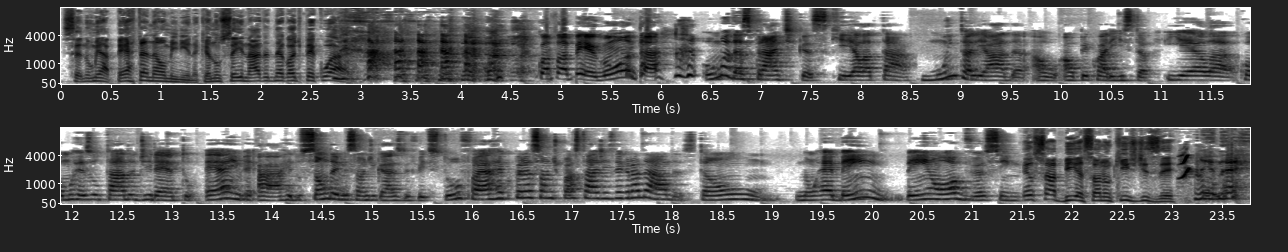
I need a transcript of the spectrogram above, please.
Você não me aperta não, menina, que eu não sei nada de negócio de pecuária. Qual foi a pergunta? Uma das práticas que ela tá muito aliada ao, ao pecuarista e ela, como resultado direto, é a, a redução da emissão de gases do efeito estufa, é a recuperação de pastagens degradadas. Então, não é bem, bem óbvio assim. Eu sabia, só não quis dizer. né?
